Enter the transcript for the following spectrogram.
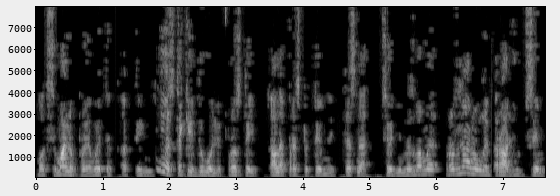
максимально проявити активність. І ось такий доволі простий, але перспективний тестнет. Сьогодні ми з вами розглянули. Раджу всім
